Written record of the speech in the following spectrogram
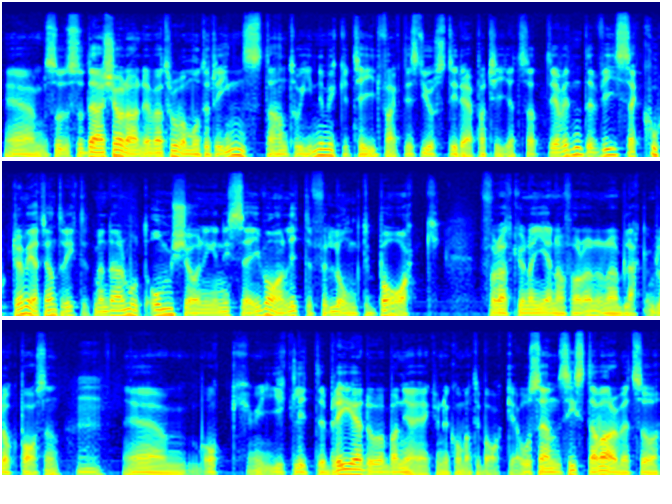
Ehm, så, så där körde han, jag tror det var mot Rins, där han tog in mycket tid faktiskt just i det partiet. Så att jag vet inte, visa korten vet jag inte riktigt, men däremot omkörningen i sig var han lite för långt bak för att kunna genomföra den här blockbasen. Mm. Ehm, och gick lite bred och Banjaya kunde komma tillbaka. Och sen sista varvet så,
